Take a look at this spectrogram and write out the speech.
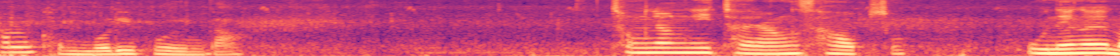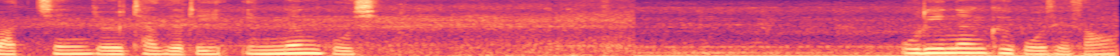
한 건물이 보인다. 청량리 차량 사업소. 운행을 마친 열차들이 있는 곳이다. 우리는 그곳에서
